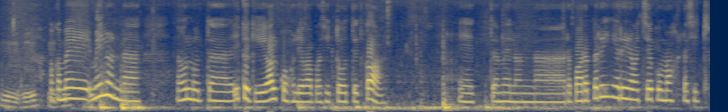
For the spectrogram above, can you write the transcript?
mm. -hmm. aga me, meil on äh, olnud äh, ikkagi alkoholivabasid tooteid ka. et meil on äh, rabarberi erinevaid segumahlasid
